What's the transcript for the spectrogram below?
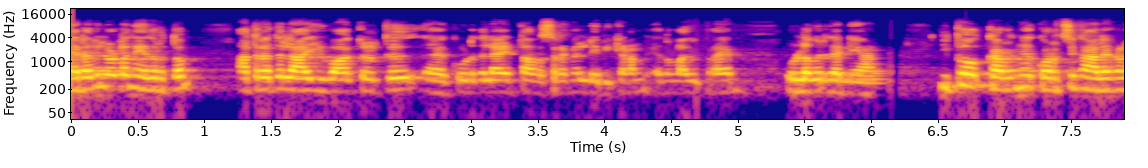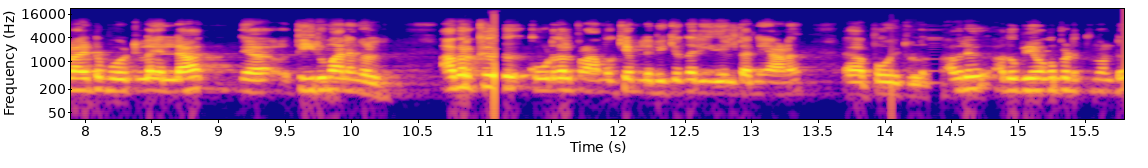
നിലവിലുള്ള നേതൃത്വം അത്തരത്തിൽ ആ യുവാക്കൾക്ക് കൂടുതലായിട്ട് അവസരങ്ങൾ ലഭിക്കണം എന്നുള്ള അഭിപ്രായം ഉള്ളവർ തന്നെയാണ്. ഇപ്പോൾ കഴിഞ്ഞ കുറച്ച് കാലങ്ങളായിട്ട് പോയിട്ടുള്ള എല്ലാ തീരുമാനങ്ങളിലും അവർക്ക് കൂടുതൽ പ്രാമുഖ്യം ലഭിക്കുന്ന രീതിയിൽ തന്നെയാണ് പോയിട്ടുള്ളത്. അവർ അത് ഉപയോഗപ്പെടുത്തുന്നുണ്ട്.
